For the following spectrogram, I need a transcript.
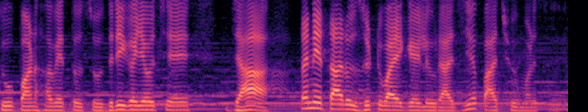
તું પણ હવે તો સુધરી ગયો છે. જા, તને તારું ઝૂંટવાઈ ગયેલું રાજ્ય પાછું મળશે.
